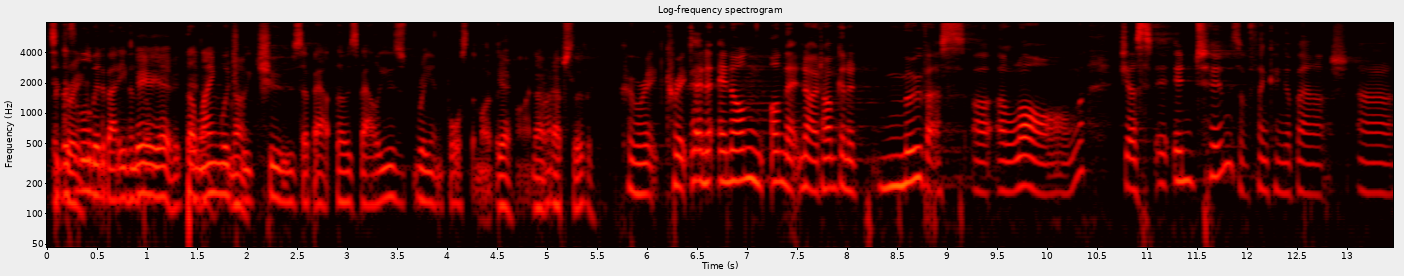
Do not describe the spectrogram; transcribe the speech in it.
So Agreed. there's a little bit about even yeah, the, yeah, yeah, the language no. we choose about those values, reinforce them over yeah, time. No, right? absolutely. Correct, correct. And, and on, on that note, I'm going to move us uh, along just in terms of thinking about, uh,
